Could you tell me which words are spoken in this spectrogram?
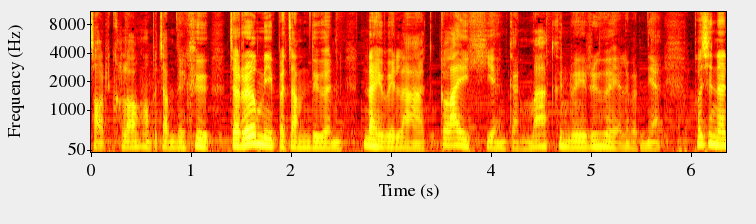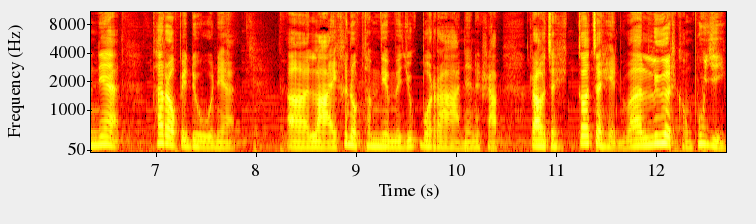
สอดคล้องของประจำเดือน คือ จะเริ่มมีประจำเดือนในเวลาใกล้เคียงกันมากขึ้นเรื่อยๆ อะไรแบบนี้เพราะฉะนั้นเนี่ย ถ้าเราไปดูเนี่ย หลายขนบธรรมเนียมในยุคโบราณเนี่ยนะครับ เราจะก็จะเห็นว่าเลือดของผู้หญิง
